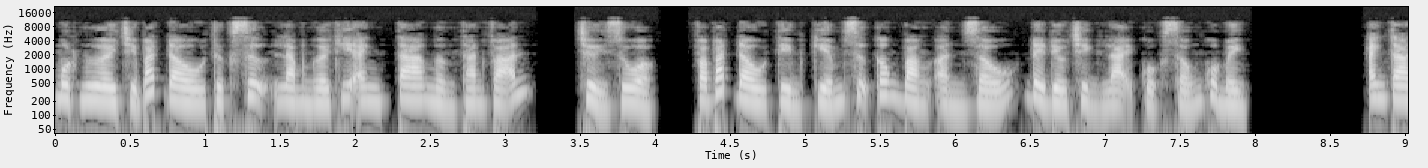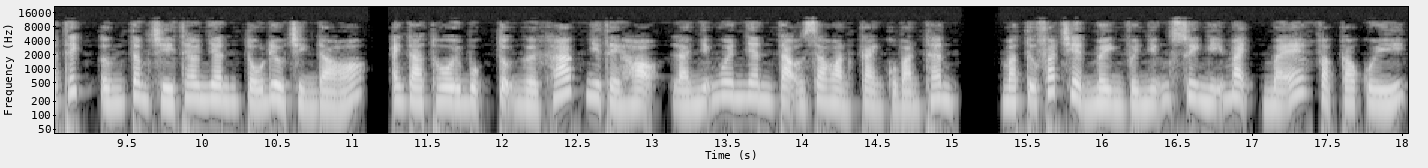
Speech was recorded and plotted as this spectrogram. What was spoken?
Một người chỉ bắt đầu thực sự làm người khi anh ta ngừng than vãn, chửi rủa và bắt đầu tìm kiếm sự công bằng ẩn giấu để điều chỉnh lại cuộc sống của mình. Anh ta thích ứng tâm trí theo nhân tố điều chỉnh đó, anh ta thôi buộc tội người khác như thể họ là những nguyên nhân tạo ra hoàn cảnh của bản thân, mà tự phát triển mình với những suy nghĩ mạnh mẽ và cao quý.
